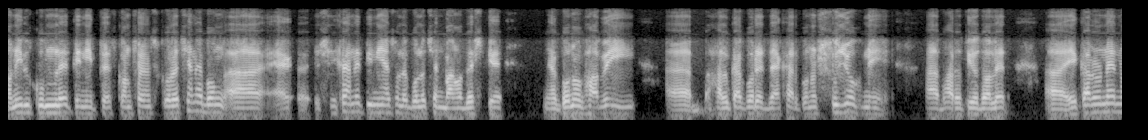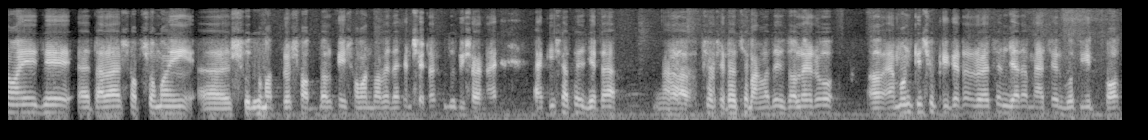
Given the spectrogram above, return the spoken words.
অনিল কুমলে তিনি প্রেস কনফারেন্স করেছেন এবং সেখানে তিনি আসলে বলেছেন বাংলাদেশকে কোনোভাবেই হালকা করে দেখার কোনো সুযোগ নেই ভারতীয় দলের। এ কারণে নয় যে তারা সবসময় শুধুমাত্র সব দলকেই সমানভাবে দেখেন, সেটা শুধু বিষয় নয়। একই সাথে যেটা সেটা হচ্ছে বাংলাদেশ দলেরও এমন কিছু ক্রিকেটার রয়েছেন যারা ম্যাচের গতির পথ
